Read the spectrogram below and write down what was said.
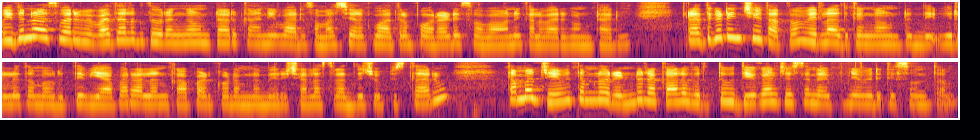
మిథున రాశి వారి వివాదాలకు దూరంగా ఉంటారు. కానీ వారి సమస్యలకు మాత్రం పోరాడే స్వభావాన్ని కలవారిగా ఉంటారు. ప్రతిఘటించే తత్వం వీరిలో అధికంగా ఉంటుంది. వీరిలో తమ వృత్తి వ్యాపారాలను కాపాడుకోవడంలో మీరు చాలా శ్రద్ధ చూపిస్తారు. తమ జీవితంలో రెండు రకాల వృత్తి ఉద్యోగాలు చేసే నైపుణ్యం వీరికి సొంతం.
